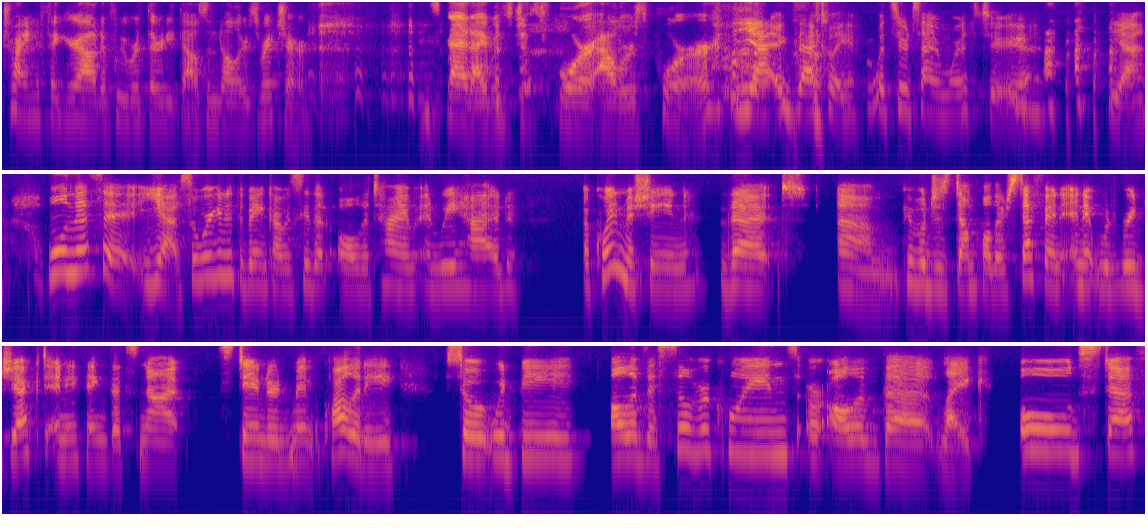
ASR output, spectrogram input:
trying to figure out if we were $30,000 richer. Instead, I was just four hours poorer. yeah, exactly. What's your time worth to you? Yeah. Well, and that's it. Yeah. So working at the bank, I would see that all the time. And we had a coin machine that um, people just dump all their stuff in and it would reject anything that's not standard mint quality. So it would be all of the silver coins or all of the like old stuff,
